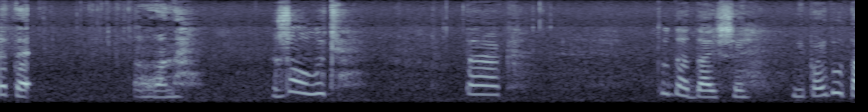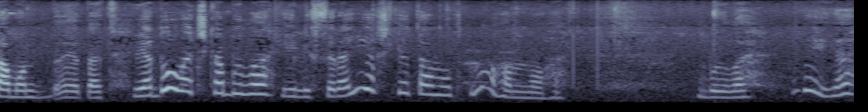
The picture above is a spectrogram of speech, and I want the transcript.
это он. Желудь. Так. Туда дальше не пойду. Там он, этот, рядовочка была. Или сыроежки там вот много-много было. И я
